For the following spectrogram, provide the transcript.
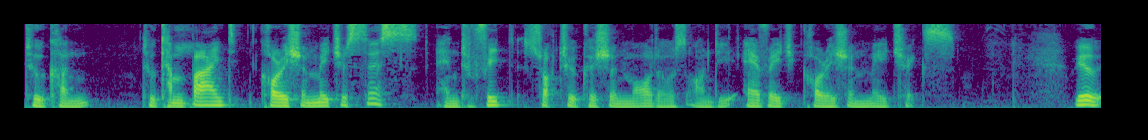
to, to combine correlation matrices and to fit structural equation models on the average correlation matrix. We'll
